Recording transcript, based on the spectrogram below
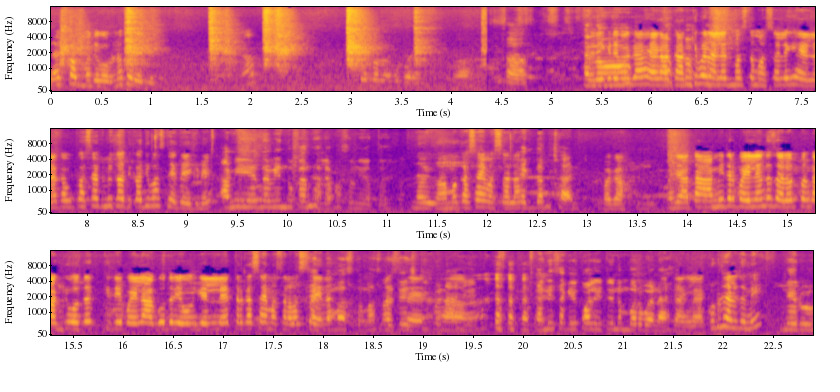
या शॉपमध्ये करू ना खरेदी. हा? करू. हा. तर इकडे बघा ह्या का- काकी पण आल्यात मस्त मसाले घ्यायला. का- कसा तुम्ही कधी कधीपासून येता इकडे? आम्ही हे नवीन दुकान झाल्यापासून येतोय. हा, मग कसा आहे मसाला? एकदम छान. बघा. म्हणजे आता आम्ही तर पहिल्यांदाच आलो पण काकी होतात की ते पहिला अगोदर येऊन गेलेले आहेत. तर कसं आहे मसाला? मस्त आहे ना? मस्त मस्त मस्त आहे. टेस्टी पण आहे. आणि सगळी क्वालिटी नंबर वन आहे. चांगला आहे. कुठून आले तुम्ही? नेरूळ.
